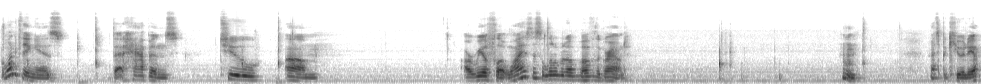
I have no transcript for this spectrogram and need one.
the one thing is that happens to um, our RealFlow. Why is this a little bit above the ground? Hmm. That's peculiar.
